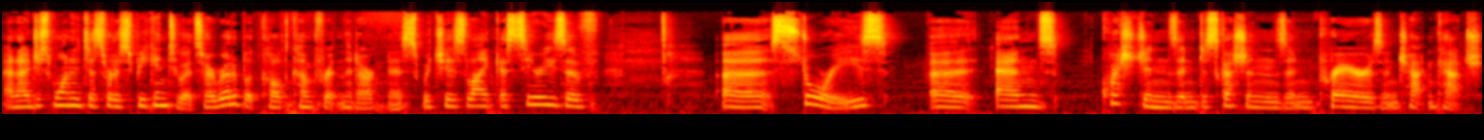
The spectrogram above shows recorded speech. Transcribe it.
and I just wanted to sort of speak into it. So I wrote a book called Comfort in the Darkness, which is like a series of uh, stories uh, and questions and discussions and prayers and chat and catch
